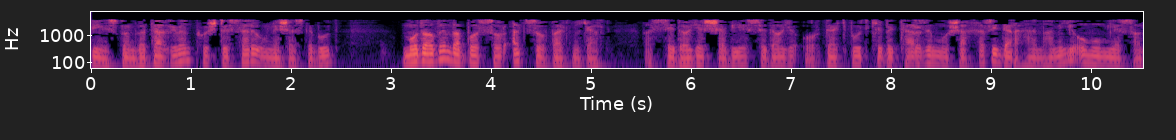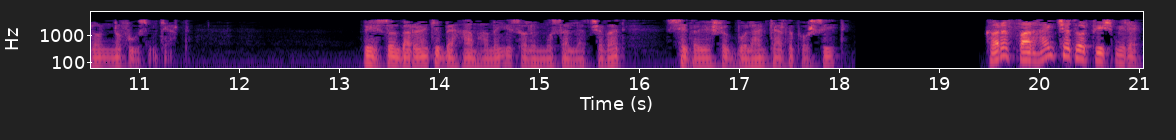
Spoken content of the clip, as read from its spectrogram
وینستون و تقریبا پشت سر او نشسته بود مداوم و با سرعت صحبت می‌کرد و صدای شبیه صدای اردک بود که به طرز مشخصی در همهمه عمومی سالن نفوذ می‌کرد. ویلسون برای اینکه به همهمه سالن مسلط شود صدایش را بلند کرد و پرسید کار فرهنگ چطور پیش میره؟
